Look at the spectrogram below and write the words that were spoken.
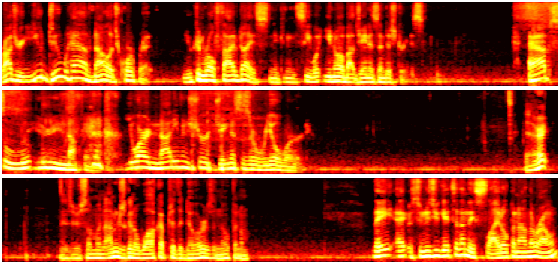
roger you do have knowledge corporate you can roll five dice and you can see what you know about janus industries Absolutely nothing. You are not even sure Janus is a real word. All right. Is there someone? I'm just going to walk up to the doors and open them. They as soon as you get to them, they slide open on their own,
